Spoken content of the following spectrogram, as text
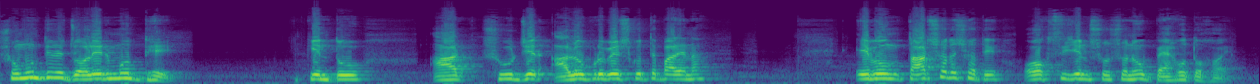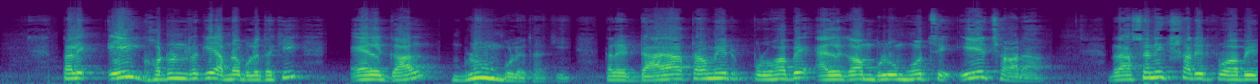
সমুদ্রের জলের মধ্যে কিন্তু আর সূর্যের আলো প্রবেশ করতে পারে না এবং তার সাথে সাথে অক্সিজেন শোষণেও ব্যাহত হয়। তাহলে এই ঘটনাটাকে আমরা বলে থাকি অ্যালগাল ব্লুম বলে থাকি। তাহলে ডায়াটামের প্রভাবে অ্যালগাম ব্লুম হচ্ছে। এছাড়া রাসায়নিক সারের প্রভাবে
